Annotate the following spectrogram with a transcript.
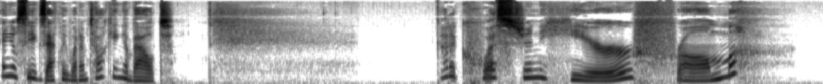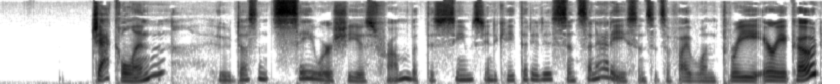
and you'll see exactly what I'm talking about. Got a question here from Jacqueline, who doesn't say where she is from, but this seems to indicate that it is Cincinnati since it's a 513 area code.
